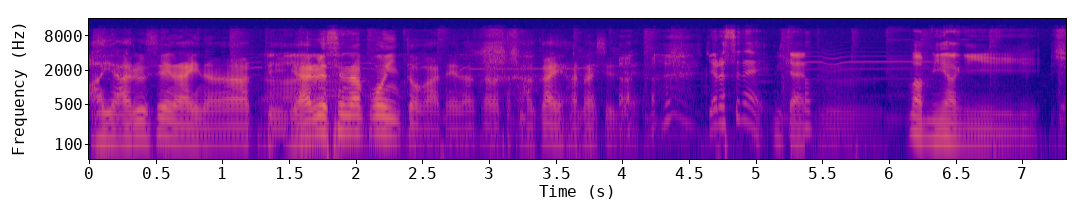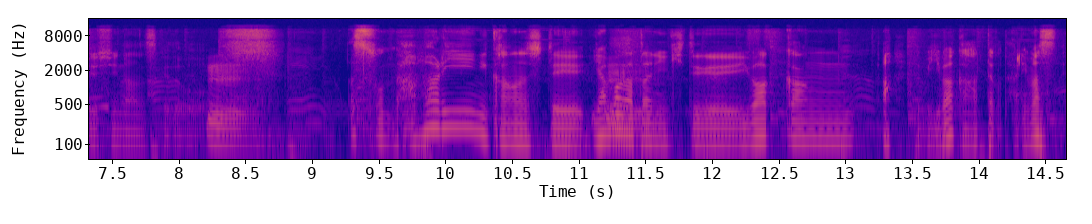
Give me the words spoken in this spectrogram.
あやるせないなーってやるせなポイントがねなかなか高い話で、ー やらせないみたいな。うん。まあ宮城出身なんですけど、うん、そう鉛に関して山形に来て違和感、あでも違和感あったことありますね。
